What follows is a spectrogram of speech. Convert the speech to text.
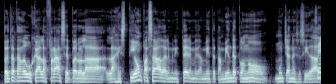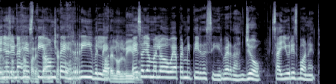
Estoy tratando de buscar la frase, pero la, gestión pasada del Ministerio de Medio Ambiente también detonó muchas necesidades. Señor, una gestión terrible. Para el olvido. Eso yo me lo voy a permitir decir, ¿verdad? Yo, Sayuris Bonet.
